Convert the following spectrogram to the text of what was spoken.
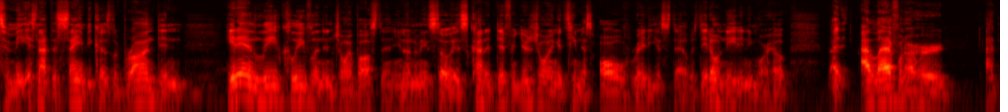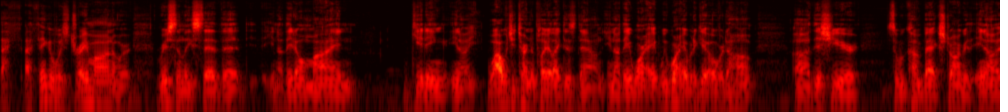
to me, it's not the same because LeBron didn't. He didn't leave Cleveland and join Boston. You know what I mean? So it's kind of different. You're joining a team that's already established. They don't need any more help. I I laughed when I heard. I, I, I think it was Draymond or recently said that you know they don't mind getting you know why would you turn a player like this down? You know they weren't we weren't able to get over the hump uh, this year, so we come back stronger. You know,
